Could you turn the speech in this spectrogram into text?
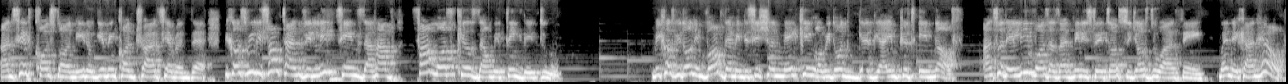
and save cost on you know giving contracts here and there. Because really sometimes we lead teams that have far more skills than we think they do. Because we don't involve them in decision making or we don't get their input enough. And so they leave us as administrators to just do our thing when they can help.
